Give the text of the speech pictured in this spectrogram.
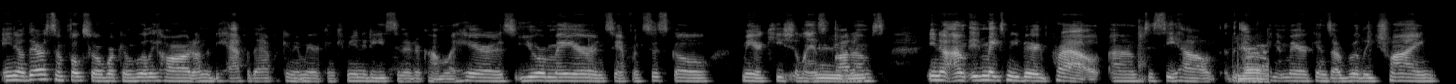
You know, there are some folks who are working really hard on the behalf of the African American community. Senator Kamala Harris, your mayor in San Francisco, Mayor Keisha Lance Mhm. Bottoms. You know, um, it makes me very proud um, to see how the Right. African Americans are really trying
